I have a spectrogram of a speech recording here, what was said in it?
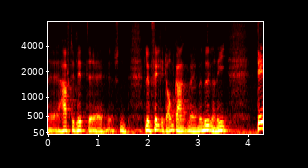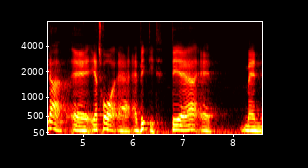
øh, haft et lidt øh, sådan lemfældigt omgang med, med midlerne i. Det, der øh, jeg tror er, er vigtigt, det er, at man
